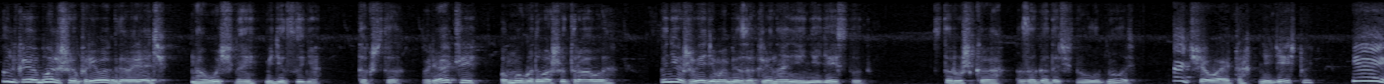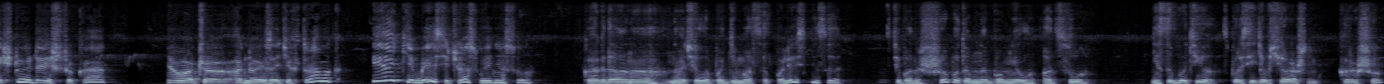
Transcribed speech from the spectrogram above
Только я больше привык доверять научной медицине, так что вряд ли помогут ваши травы. Они же, видимо, без заклинаний не действуют». Старушка загадочно улыбнулась. «А чего это не действует? Действует, да еще как. Вот э, одну из этих травок я тебе сейчас вынесу». Когда она начала подниматься по лестнице, Степан шепотом напомнил отцу. «Не забудьте спросить о вчерашнем, хорошо?»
